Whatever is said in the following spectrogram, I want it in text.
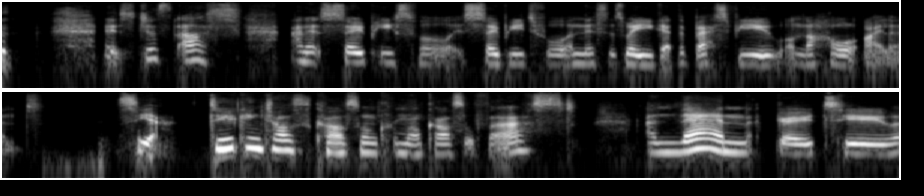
it's just us, and it's so peaceful. It's so beautiful, and this is where you get the best view on the whole island. So yeah, do King Charles's Castle and Cromwell Castle first, and then go to.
